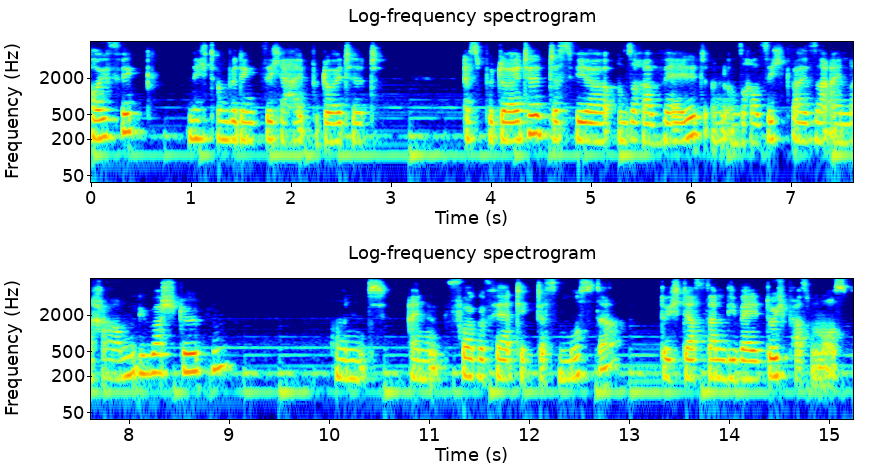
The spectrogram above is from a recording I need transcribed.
häufig nicht unbedingt Sicherheit bedeutet. Es bedeutet, dass wir unserer Welt und unserer Sichtweise einen Rahmen überstülpen und ein vorgefertigtes Muster, durch das dann die Welt durchpassen muss.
